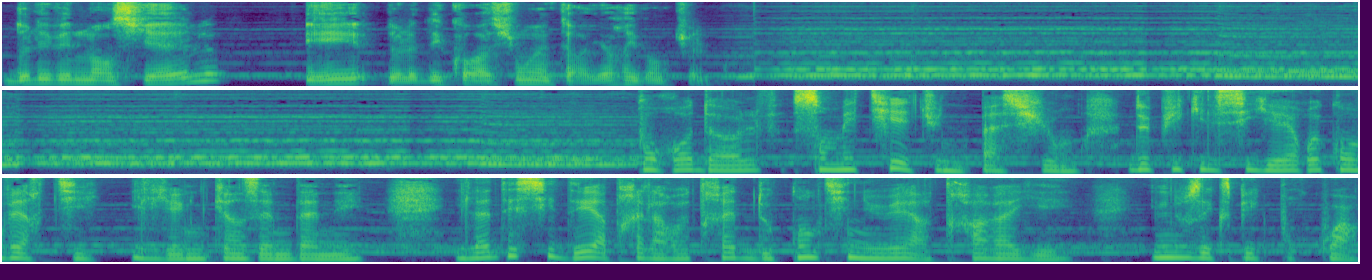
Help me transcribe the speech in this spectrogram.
de l'événementiel et de la décoration intérieure éventuellement. Pour Rodolphe, son métier est une passion depuis qu'il s'y est reconverti il y a une quinzaine d'années. Il a décidé après la retraite de continuer à travailler. Il nous explique pourquoi.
